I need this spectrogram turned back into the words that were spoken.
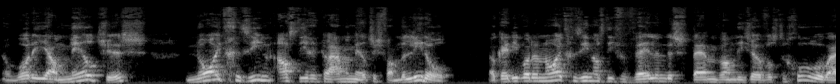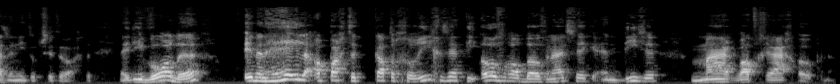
Dan worden jouw mailtjes nooit gezien als die reclame mailtjes van de Lidl. Oké, die worden nooit gezien als die vervelende spam van die zoveelste goeroe waar ze niet op zitten wachten. Nee, die worden in een hele aparte categorie gezet die overal bovenuit steken en die ze maar wat graag openen.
